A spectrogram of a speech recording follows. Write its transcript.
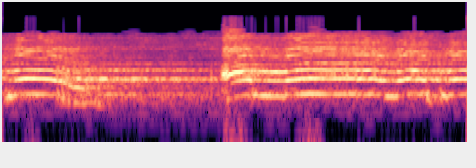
أكبر الله أكبر.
